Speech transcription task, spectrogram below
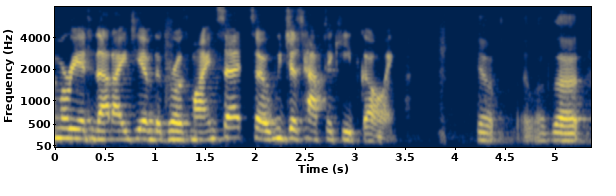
maria to that idea of the growth mindset so we just have to keep going. Yep i love that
